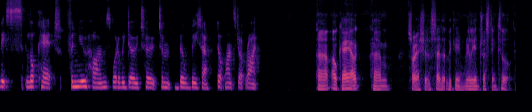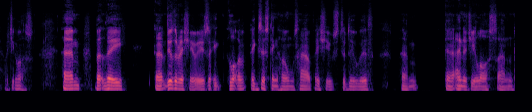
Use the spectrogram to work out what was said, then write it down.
Let's look at for new homes. What do we do to to build better? Dot once, dot right. Uh, okay. I, um, sorry, I should have said at the beginning. Really interesting talk, which it was. Um, but the uh, the other issue is a lot of existing homes have issues to do with um, uh, energy loss and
